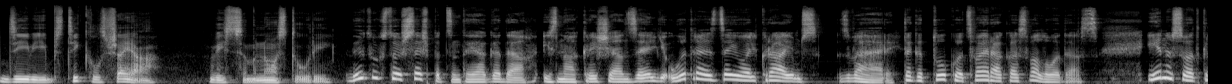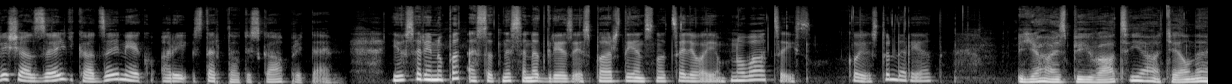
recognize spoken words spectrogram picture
dzīvības cikls šajā visuma nostūrī. 2016. gadā iznāk Krišāna Zeļģa otrais dzējoļu krājums Zvēri, tagad tulkots vairākās valodās, ienesot Krišānu Zeļģi kā dzinieku arī starptautiskā apritē. Jūs arī nu pat esat nesen atgriezies pāris dienas no ceļojuma no Vācijas. Ko jūs tur darījāt? Jā, es biju Vācijā, ķelnē,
